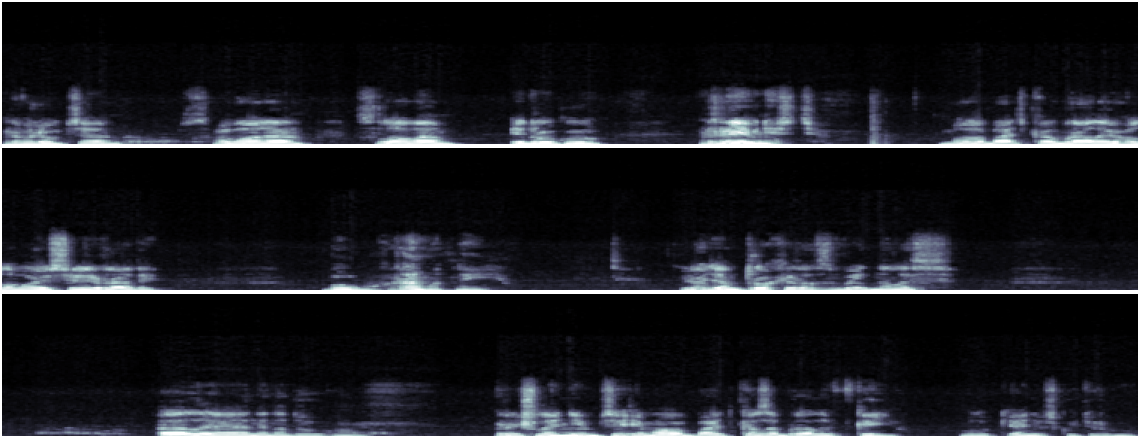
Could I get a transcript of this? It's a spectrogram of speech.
Революція, свобода, слова і друку рівність. Мого батька обрали головою сільради. Був грамотний. Людям трохи розвиднилось, але ненадовго. Прийшли німці і мого батька забрали в Київ у Лук'янівську тюрму.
